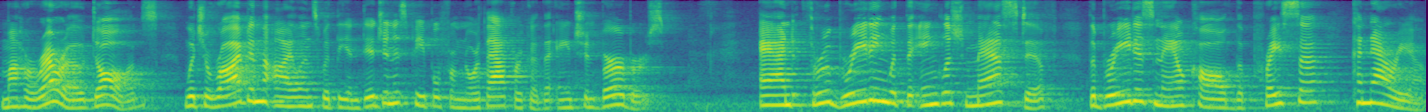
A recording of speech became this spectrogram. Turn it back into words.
Majorero dogs, which arrived in the islands with the indigenous people from North Africa, the ancient Berbers. And through breeding with the English Mastiff, the breed is now called the Presa Canario.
